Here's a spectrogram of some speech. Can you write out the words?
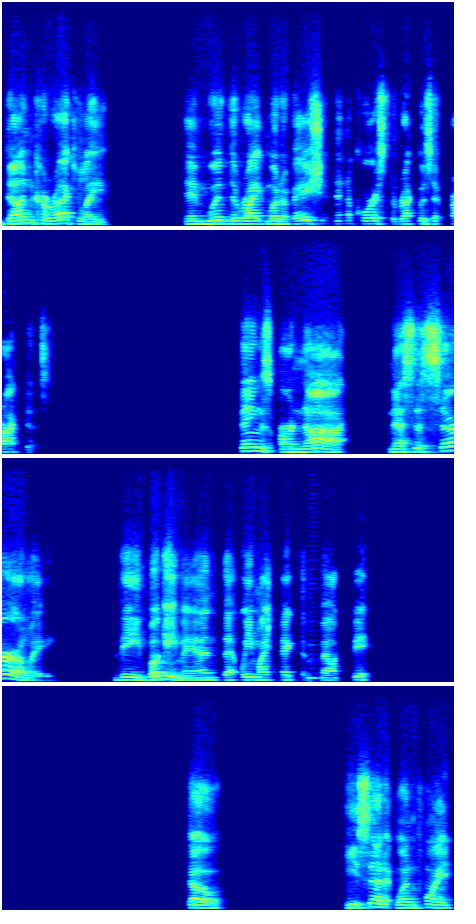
done correctly and with the right motivation, and of course, the requisite practice, things are not necessarily the boogeyman that we might make them out to be. So he said at one point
